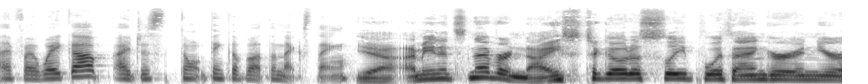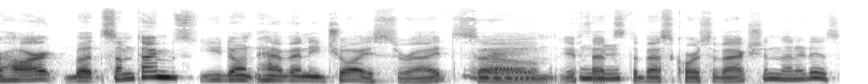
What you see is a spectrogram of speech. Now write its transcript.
If I wake up, I just don't think about the next thing. Yeah, I mean, it's never nice to go to sleep with anger in your heart, but sometimes you don't have any choice, right? So Right. if that's Mhm. the best course of action, then it is.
